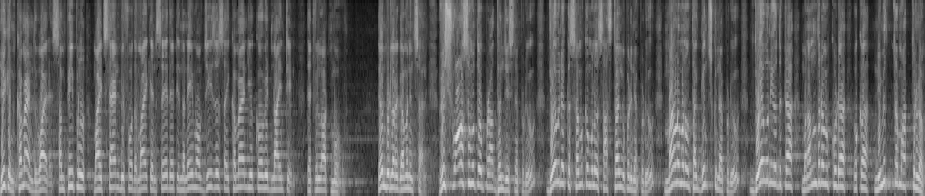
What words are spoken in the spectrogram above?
you can command the virus some people might stand before the mic and say that in the name of Jesus, I command you COVID 19. That will not move. దేవుని బిడ్డలను గమనించాలి. విశ్వాసముతో ప్రార్థన చేసినప్పుడు దేవుని యొక్క సముఖంలో సాష్టాంగపడినప్పుడు మనల్ని మనం తగ్గించుకున్నప్పుడు దేవుని ఎదుట మనందరం కూడా ఒక నిమిత్త మాత్రులం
